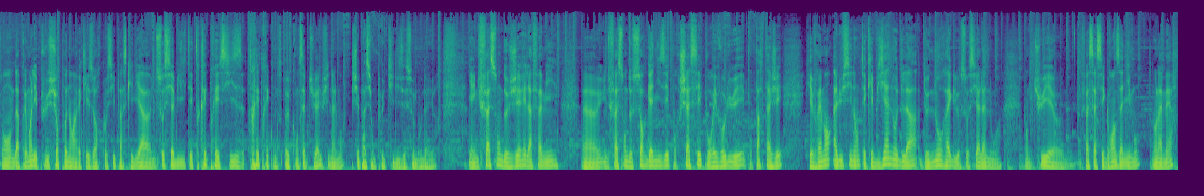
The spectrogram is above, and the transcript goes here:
sont d'après moi les plus surprenants avec les orques aussi, parce qu'il y a une sociabilité très précise, très très con- euh, conceptuelle finalement. Je sais pas si on peut utiliser ce mot d'ailleurs. Il y a une façon de gérer la famille, euh, une façon de s'organiser pour chasser, pour évoluer, pour partager, qui est vraiment hallucinante et qui est bien au-delà de nos règles sociales à nous. hein. Quand tu es euh, face à ces grands animaux dans la mer,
